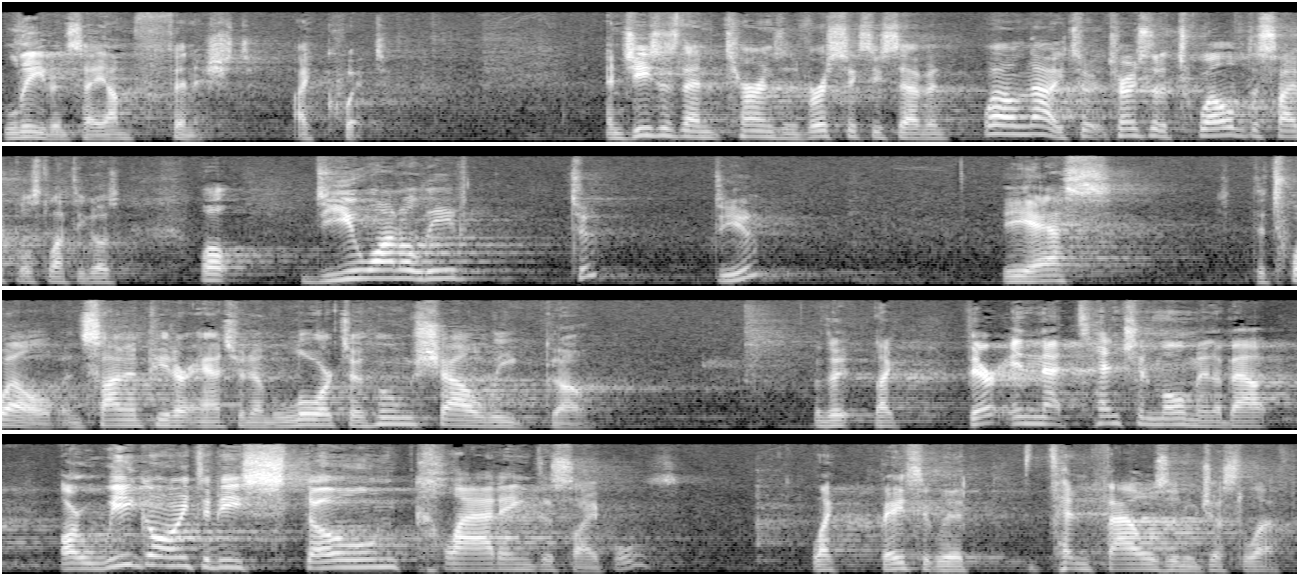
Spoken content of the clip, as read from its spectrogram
leave and say, I'm finished. I quit. And Jesus then turns in verse 67. Well, now he t- turns to the 12 disciples left. He goes, Well, do you want to leave too? Do you? He asks the 12. And Simon Peter answered him, Lord, to whom shall we go? Like they're in that tension moment about are we going to be stone cladding disciples? Like basically 10,000 who just left.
